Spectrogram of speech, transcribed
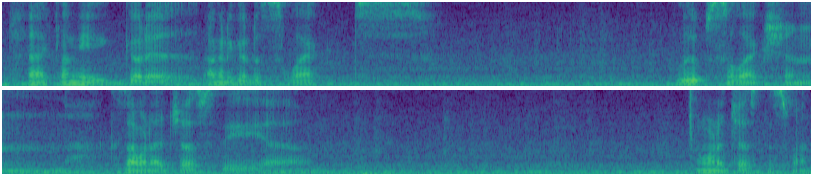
In fact, let me go to, I'm going to go to select loop selection because I want to adjust the, um, I want to adjust this one.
